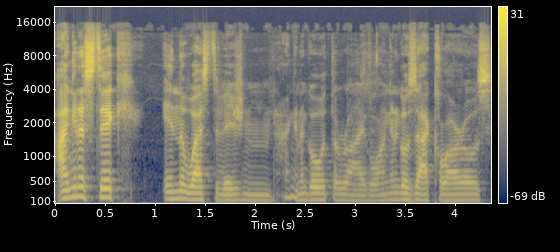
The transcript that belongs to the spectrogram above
I'm gonna stick in the West Division. I'm gonna go with the rival. I'm gonna go Zach Collaros.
